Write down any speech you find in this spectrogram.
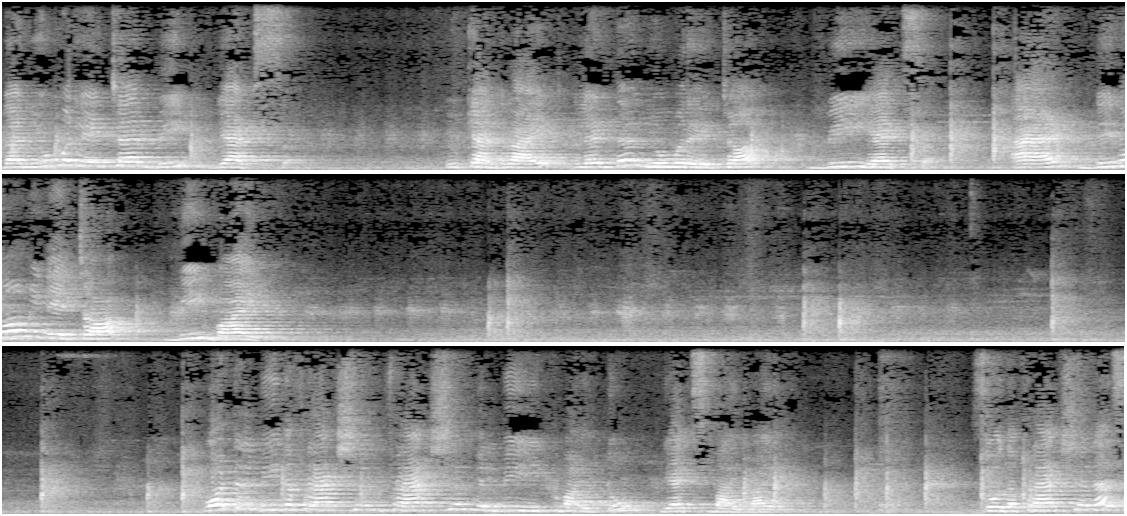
the numerator be x. You can write let the numerator be x and denominator be y. What will be the fraction? Fraction will be equal to x by y. So the fraction is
